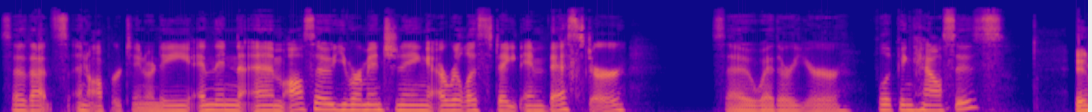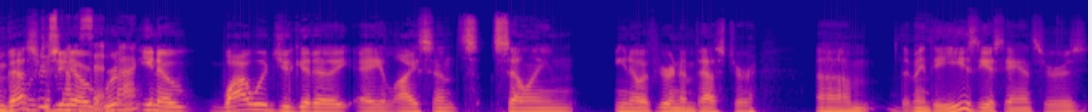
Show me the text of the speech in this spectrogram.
So that's an opportunity. And then um, also, you were mentioning a real estate investor. So whether you're flipping houses, investors you know re- you know why would you get a, a license selling you know if you're an investor um, i mean the easiest answer is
